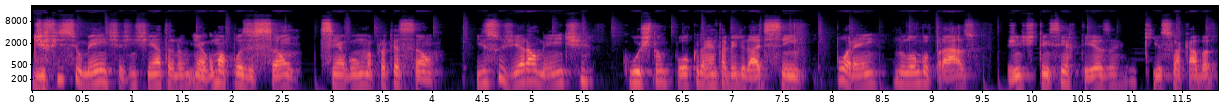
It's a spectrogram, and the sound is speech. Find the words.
Dificilmente a gente entra em alguma posição sem alguma proteção. Isso geralmente custa um pouco da rentabilidade, sim. Porém, no longo prazo, a gente tem certeza que isso acaba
